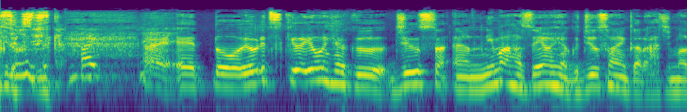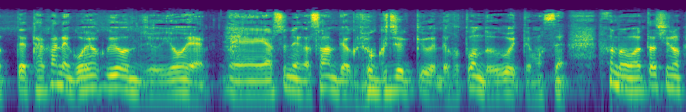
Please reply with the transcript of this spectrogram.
きですね。す はい。はい。えー、っと、寄り付きが413、あの、28,413円から始まって、高値544円、えー、安値が369円でほとんど動いてません。あの、私の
